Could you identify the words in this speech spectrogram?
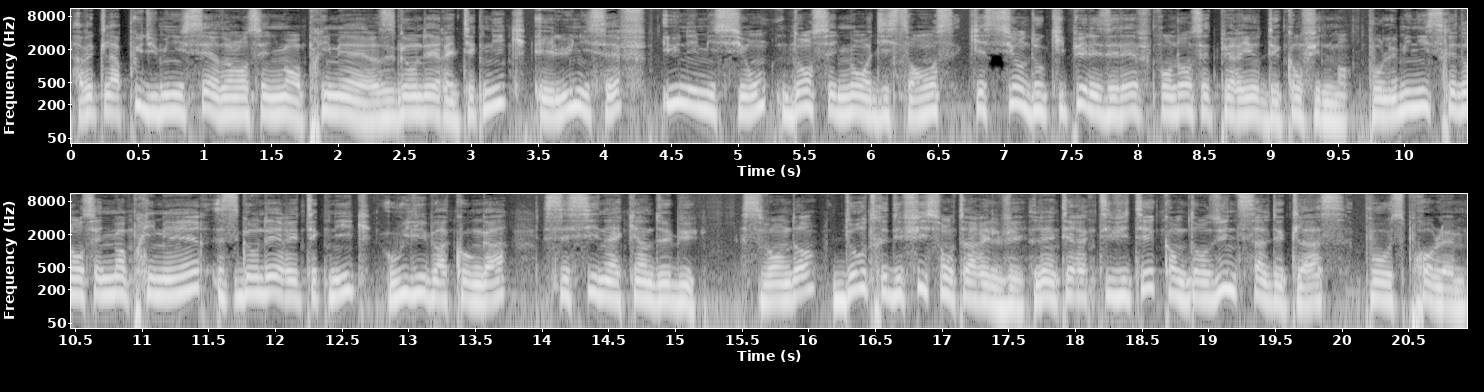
avec l'appui du ministère de l'enseignement primaire, secondaire et technique et l'UNICEF, une émission d'enseignement à distance, question d'occuper les élèves pendant cette période de confinement. Pour le ministre de l'enseignement primaire, secondaire et technique, Willy Bakonga, ceci n'a qu'un début. Cependant, d'autres défis sont à relever. L'interactivité, comme dans une salle de classe, pose problème,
